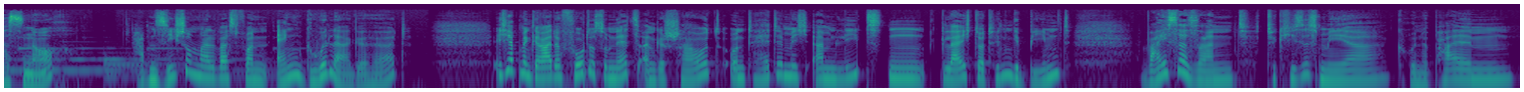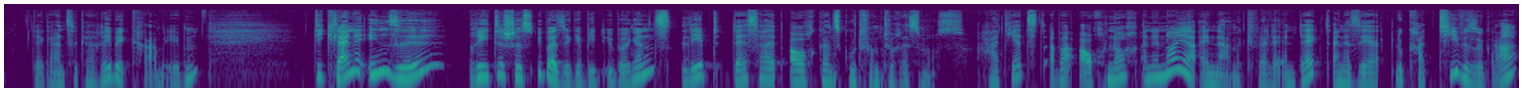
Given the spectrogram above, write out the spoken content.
Was noch? Haben Sie schon mal was von Anguilla gehört? Ich habe mir gerade Fotos im Netz angeschaut und hätte mich am liebsten gleich dorthin gebeamt. Weißer Sand, türkises Meer, grüne Palmen, der ganze Karibikkram eben. Die kleine Insel, britisches Überseegebiet übrigens, lebt deshalb auch ganz gut vom Tourismus. Hat jetzt aber auch noch eine neue Einnahmequelle entdeckt, eine sehr lukrative sogar.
